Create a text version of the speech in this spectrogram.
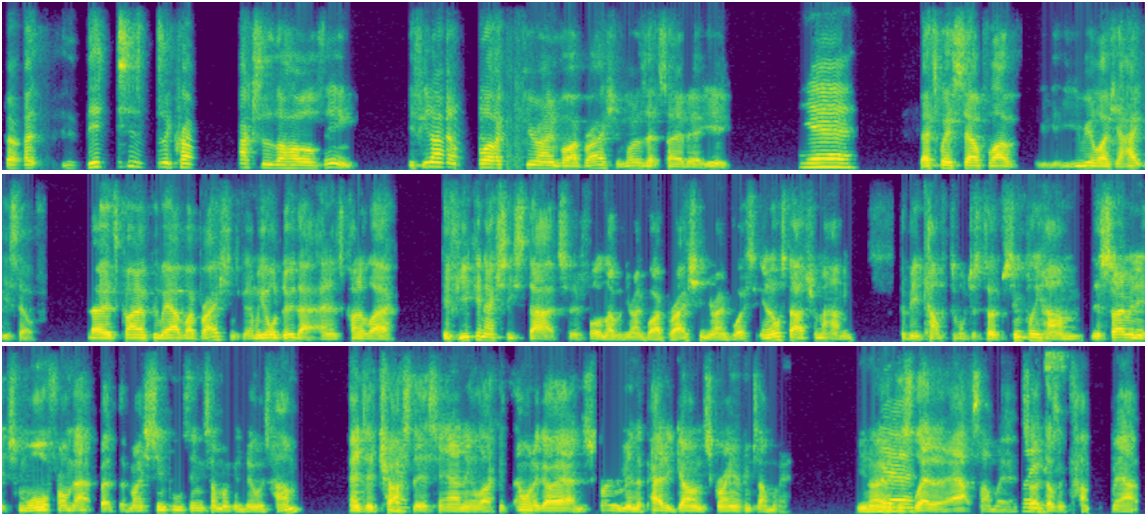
But this is the crux of the whole thing. If you don't like your own vibration, what does that say about you? Yeah. That's where self love. You, realize you hate yourself. So it's kind of our vibrations, and we all do that. And it's kind of like if you can actually start to fall in love with your own vibration, your own voice, and it all starts from the humming. To be comfortable, just to simply hum. There's so many it's more from that, but the most simple thing someone can do is hum, and to trust their sounding. Like if they want to go out and scream in the paddock, go and scream somewhere. You know, Yeah. just let it out somewhere so it doesn't come out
